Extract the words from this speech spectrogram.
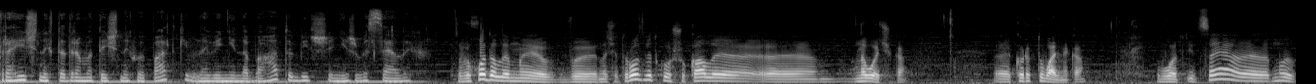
трагічних та драматичних випадків на війні набагато більше, ніж веселих. Виходили ми в значить, розвідку, шукали е, наводчика, е, коректувальника. От, і це, е, ну,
